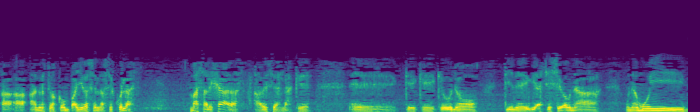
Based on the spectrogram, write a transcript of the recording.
a nuestros compañeros en las escuelas más alejadas, a veces las que, eh, que, que, uno tiene, se lleva una, una muy,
